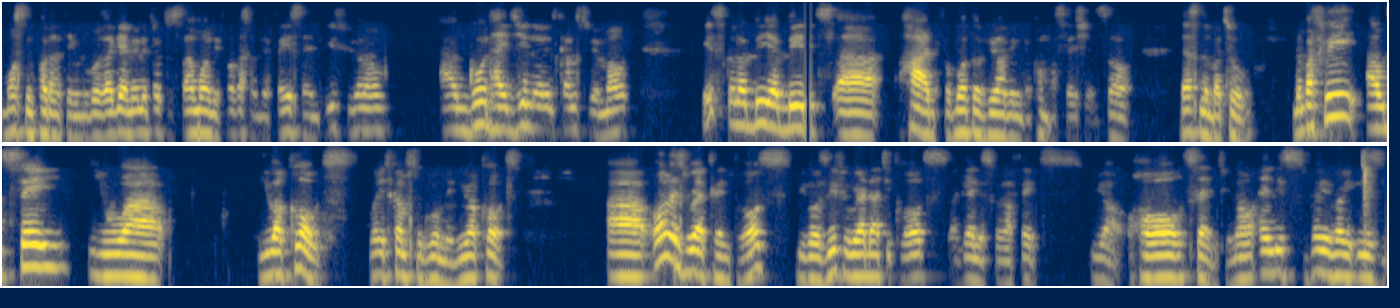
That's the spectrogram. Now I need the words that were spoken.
Most important thing because again, when you talk to someone, you focus on the face, and if you know a good hygiene when it comes to your mouth, it's gonna be a bit uh hard for both of you having the conversation. So that's number two. Number three, I would say you are your clothes when it comes to grooming. Your clothes. Uh, always wear clean clothes because if you wear dirty clothes, again, it's gonna affect your whole scent, you know. And it's very, very easy,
